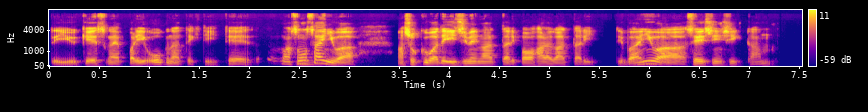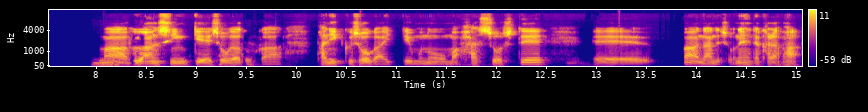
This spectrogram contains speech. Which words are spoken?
ていうケースがやっぱり多くなってきていて、まあ、その際には、まあ、職場でいじめがあったり、パワハラがあったりっていう場合には、精神疾患まあ、不安神経症だとか、パニック障害っていうものをまあ発症して、えー、まあ、なんでしょうね。だからまあ、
